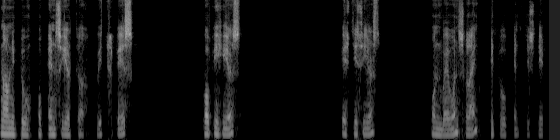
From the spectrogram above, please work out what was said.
now need to open here the width space. Copy here. Paste this here. One by one line need to open this data.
